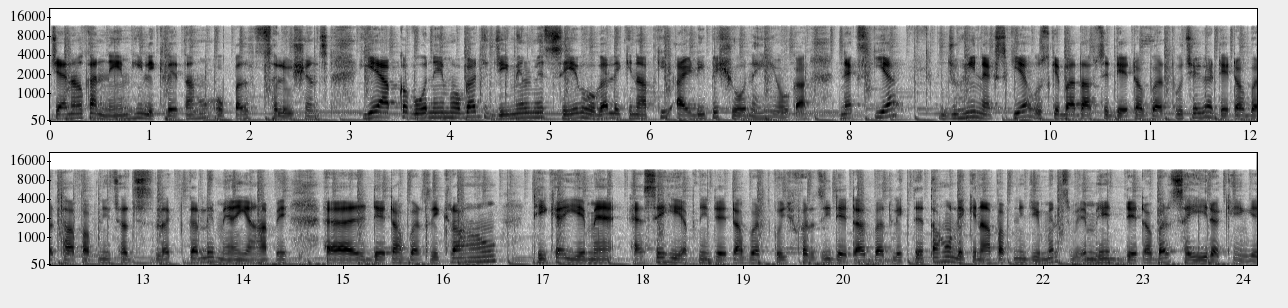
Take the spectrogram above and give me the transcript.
چینل کا نیم ہی لکھ لیتا ہوں اوپل سلوشنز یہ آپ کا وہ نیم ہوگا جو جی میل میں سیو ہوگا، لیکن آپ کی آئی ڈی پہ شو نہیں ہوگا۔ نیکسٹ کیا، جو ہی نیکسٹ کیا، اس کے بعد آپ سے ڈیٹ آف برتھ پوچھے گا۔ ڈیٹ آف برتھ آپ اپنی سرچ سلیکٹ کر لیں۔ میں یہاں پہ ڈیٹ آف برتھ لکھ رہا ہوں۔ ٹھیک ہے، یہ میں ایسے ہی اپنی ڈیٹ آف برتھ کوئی فرضی ڈیٹ آف برتھ لکھ دیتا ہوں، لیکن آپ اپنی جی میل میں ڈیٹ آف برتھ صحیح رکھیں گے۔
